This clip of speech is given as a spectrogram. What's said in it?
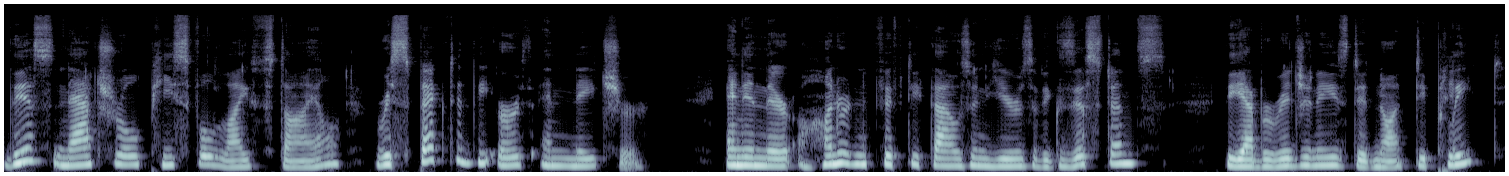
This natural, peaceful lifestyle respected the earth and nature, and in their 150,000 years of existence, the Aborigines did not deplete,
